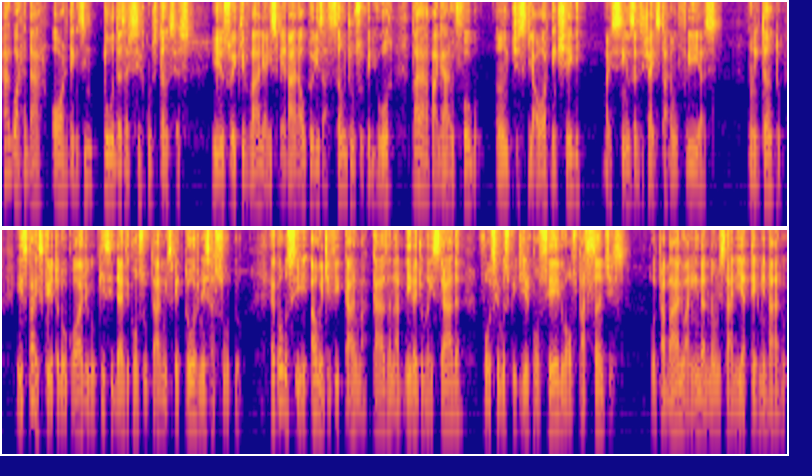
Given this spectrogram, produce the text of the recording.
Aguardar ordens em todas as circunstâncias. Isso equivale a esperar a autorização de um superior para apagar o fogo. Antes que a ordem chegue, as cinzas já estarão frias. No entanto, está escrito no código que se deve consultar o inspetor nesse assunto. É como se, ao edificar uma casa na beira de uma estrada, fôssemos pedir conselho aos passantes. O trabalho ainda não estaria terminado.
